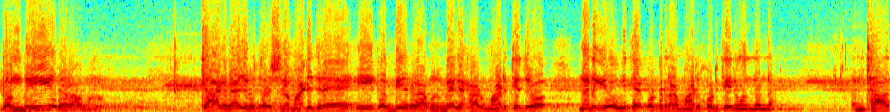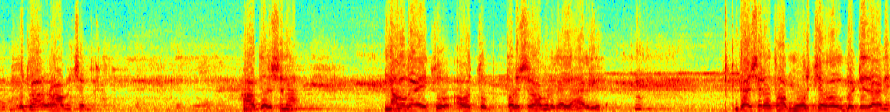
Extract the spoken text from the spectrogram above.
ಗಂಭೀರ ರಾಮ. ತ್ಯಾಗರಾಜರು ದರ್ಶನ ಮಾಡಿದ್ರೆ ಈ ಗಂಭೀರ ರಾಮನ ಮೇಲೆ ಹಾಡು ಮಾಡ್ತಿದ್ರು. ನನಗೆ ಯೋಗ್ಯತೆ ಕೊಟ್ಟರೆ ನಾನು ಮಾಡಿಕೊಡ್ತೀನಿ ಒಂದನ್ನು. ಅಂಥ ಅದ್ಭುತ ರಾಮಚಂದ್ರ. ಆ ದರ್ಶನ. ನಮಗಾಯಿತು, ಅವತ್ತು ಪರಶುರಾಮರಿಗೆಲ್ಲ ಆಗಲಿಲ್ಲ ದಶರಥ ಮೂರ್ಛೆ ಹೋಗ್ಬಿಟ್ಟಿದ್ದಾನೆ.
